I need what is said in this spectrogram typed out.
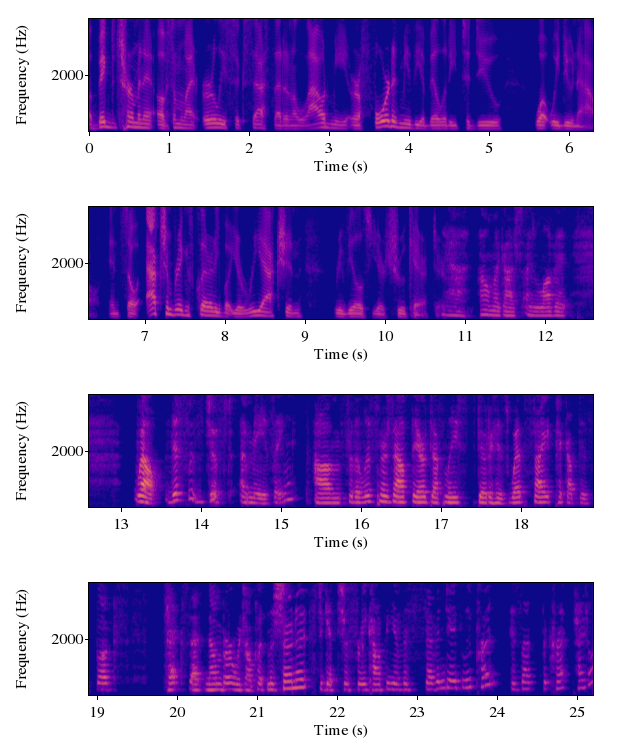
a big determinant of some of my early success that it allowed me or afforded me the ability to do what we do now. And so action brings clarity, but your reaction reveals your true character. Yeah. Oh my gosh, I love it. Well, this was just amazing. Um, for the listeners out there, definitely go to his website, pick up his books, text that number, which I'll put in the show notes to get your free copy of the seven day blueprint. Is that the correct title?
